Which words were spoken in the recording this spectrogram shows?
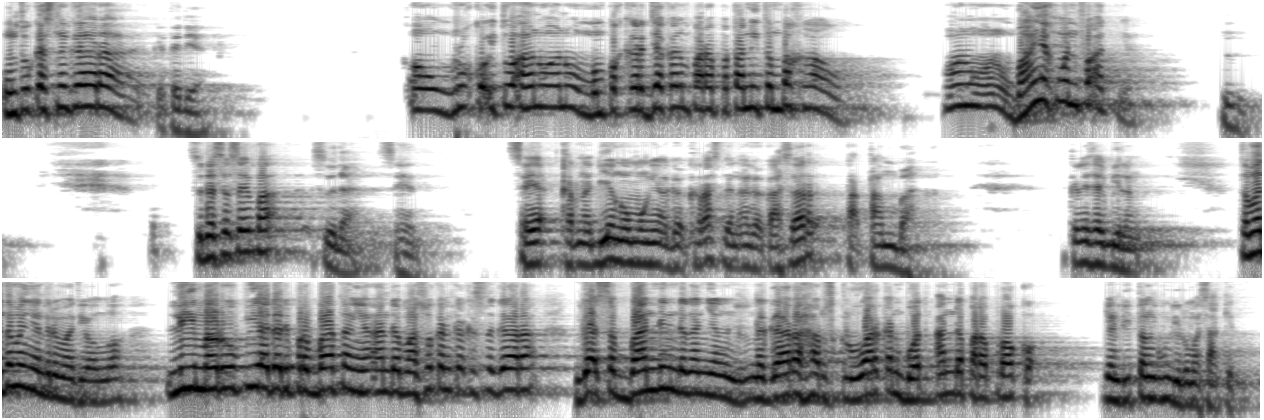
untuk kas negara, kata dia. Oh, rokok itu anu-anu mempekerjakan para petani tembakau. Anu-anu banyak manfaatnya. Hmm. Sudah selesai Pak? Sudah. Saya, saya karena dia ngomongnya agak keras dan agak kasar, tak tambah. Karena saya bilang, teman-teman yang dirahmati Allah, lima rupiah dari perbatang yang anda masukkan ke negara, nggak sebanding dengan yang negara harus keluarkan buat anda para perokok yang ditanggung di rumah sakit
